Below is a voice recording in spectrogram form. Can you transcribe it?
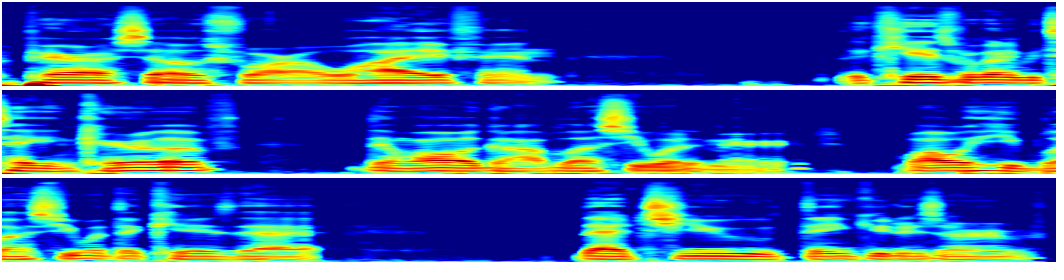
prepare ourselves for our wife and the kids we're going to be taking care of, then why would God bless you with a marriage? Why would He bless you with the kids that that you think you deserve,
